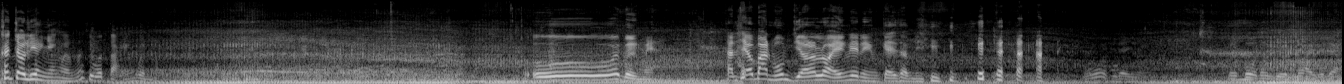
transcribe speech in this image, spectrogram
เข้าเจ้าเลี้ยงยังไงมันสิบ่ตายของเพิ่นโอ้ยเบิ่งแม่ทันแถวบ้านผมเจียวละร้อยเองได้นี่ไก่ทำนี้โอ้ที่ได้อยู่เดี๋ยวโคต้องยืนได้ไปแล้ว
